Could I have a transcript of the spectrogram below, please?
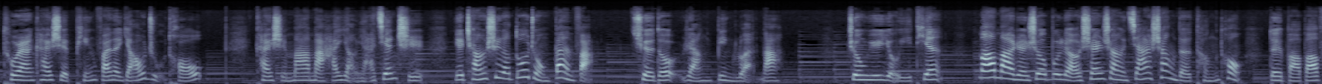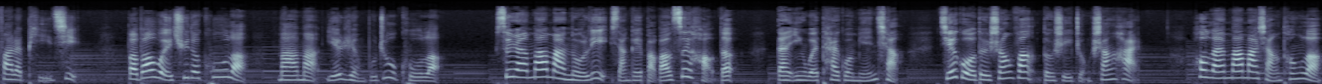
突然开始频繁的咬乳头。开始妈妈还咬牙坚持，也尝试了多种办法，却都然并卵呐。终于有一天，妈妈忍受不了山上加上的疼痛，对宝宝发了脾气。宝宝委屈的哭了，妈妈也忍不住哭了。虽然妈妈努力想给宝宝最好的，但因为太过勉强，结果对双方都是一种伤害。后来妈妈想通了，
